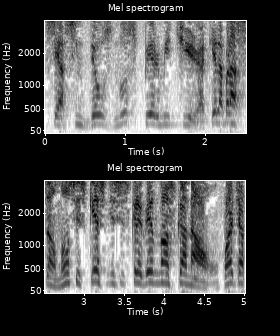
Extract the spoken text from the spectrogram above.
se assim Deus nos permitir. Aquele abração, não se esqueça de se inscrever no nosso canal. Um forte abraço.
